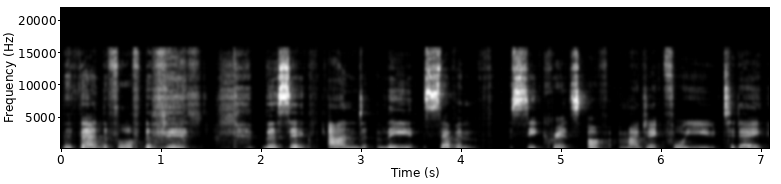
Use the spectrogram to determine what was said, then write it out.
the third, the fourth, the fifth, the sixth, and the seventh secrets of magic for you today.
